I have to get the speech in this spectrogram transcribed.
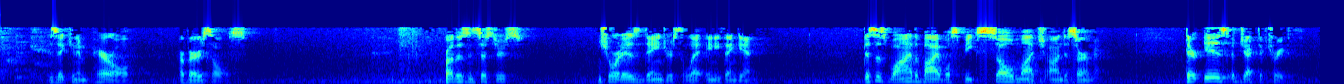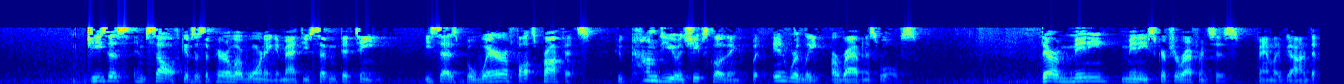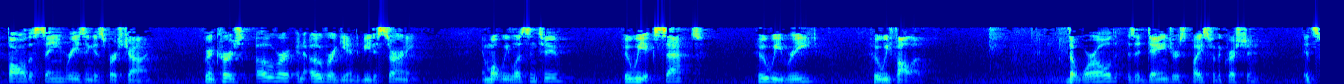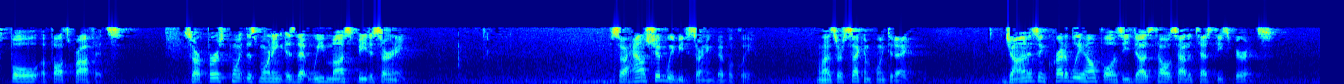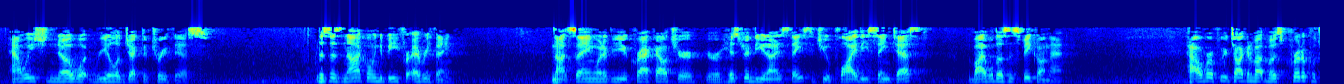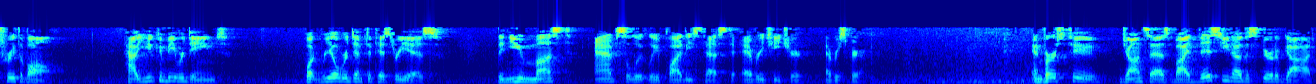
as it can imperil our very souls. Brothers and sisters, in short, it is dangerous to let anything in. This is why the Bible speaks so much on discernment. There is objective truth. Jesus himself gives us a parallel warning in Matthew 7:15. He says, "Beware of false prophets who come to you in sheep's clothing, but inwardly are ravenous wolves." There are many, many scripture references, family of God, that follow the same reasoning as 1 John. We're encouraged over and over again to be discerning in what we listen to, who we accept, who we read, who we follow. The world is a dangerous place for the Christian. It's full of false prophets. So, our first point this morning is that we must be discerning. So, how should we be discerning biblically? Well, that's our second point today. John is incredibly helpful as he does tell us how to test these spirits, how we should know what real objective truth is. This is not going to be for everything. Not saying whenever you crack out your, your history of the United States that you apply these same tests. The Bible doesn't speak on that. However, if we're talking about the most critical truth of all, how you can be redeemed, what real redemptive history is, then you must absolutely apply these tests to every teacher, every spirit. In verse 2, John says, By this you know the Spirit of God.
